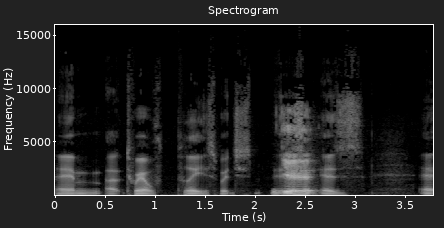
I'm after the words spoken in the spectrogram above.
um, at 12th place, which is, yeah. is uh,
